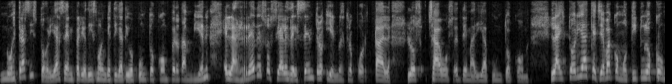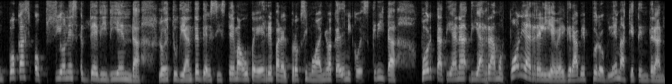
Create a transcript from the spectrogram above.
nuestras historias en periodismoinvestigativo.com, pero también en las redes sociales del centro y en nuestro portal loschavosdemaria.com. La historia que lleva como título Con pocas opciones de vivienda, los estudiantes del sistema UPR para el próximo año académico, escrita por Tatiana Díaz Ramos, pone al relieve el grave problema que tendrán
